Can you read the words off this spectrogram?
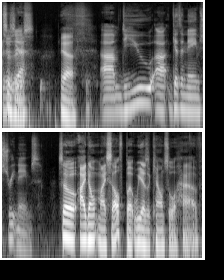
Scissors. Yeah. Um, do you uh, get to name street names? So I don't myself, but we as a council have.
